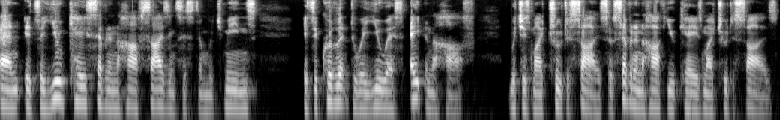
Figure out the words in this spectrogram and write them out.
and it's a UK seven and a half sizing system, which means it's equivalent to a US eight and a half, which is my true to size. So seven and a half UK is my true to size.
